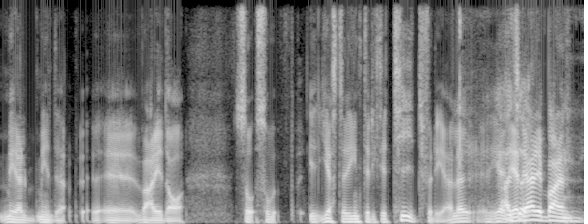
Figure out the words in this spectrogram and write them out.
mer eller mindre eh, varje dag, så, så ges det inte riktigt tid för det? Eller alltså, det här är bara en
